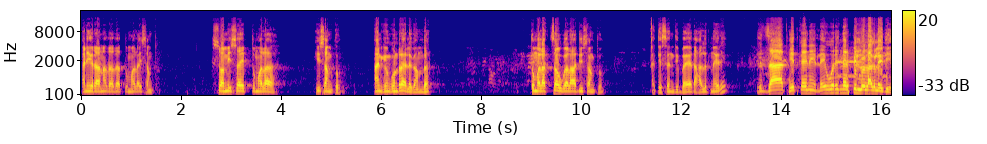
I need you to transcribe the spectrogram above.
आणि राणा दादा तुम्हालाही सांगतो. स्वामी साहेब तुम्हाला ही सांगतो. आणखीन कोण राहिलं का आमदार? तुम्हाला चौगाला आधी सांगतो. ते संदीप बायात हालत नाही रे. ते जात हेत काही नाही. लय ओरिजिनल पिल्लो लागलंय ते.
